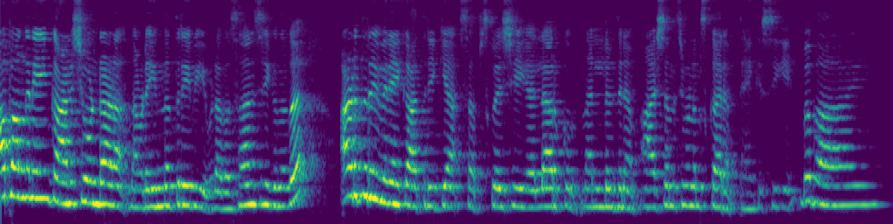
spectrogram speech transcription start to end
അപ്പം അങ്ങനെയും കാണിച്ചുകൊണ്ടാണ് നമ്മുടെ ഇന്നത്തെ റിവ്യൂ ഇവിടെ അവസാനിച്ചിരിക്കുന്നത്. അടുത്ത റിവ്യൂവിനെ കാത്തിരിക്കുക. സബ്സ്ക്രൈബ് ചെയ്യുക. എല്ലാവർക്കും നല്ലൊരു ദിനം. ആശംസിച്ചു നമസ്കാരം. താങ്ക് യു സി ബൈ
